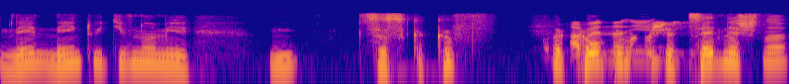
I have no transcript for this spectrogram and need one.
не, не е интуитивно, ами с какъв Абе, на... ще седнеш на,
